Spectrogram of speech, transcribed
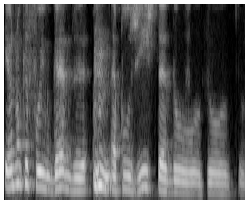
Eu nunca fui grande apologista do, do, do,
